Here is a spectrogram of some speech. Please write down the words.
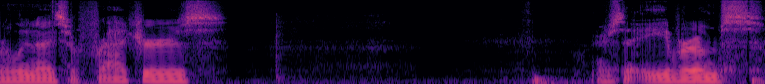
Really nice refractors. There's the Abrams.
